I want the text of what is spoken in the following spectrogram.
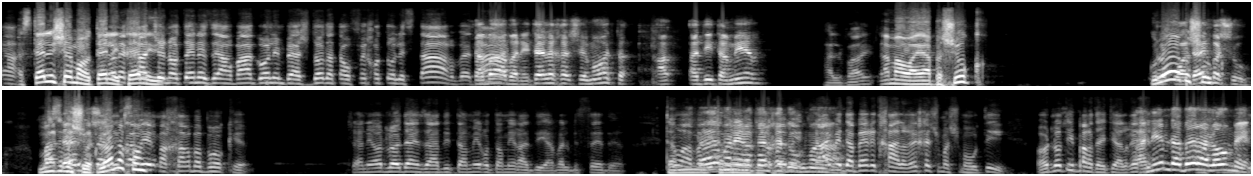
אז תן לי שמות, תן לי, תן לי. כל אחד שנותן איזה ארבעה גולים באשדוד, אתה הופך אותו לסטאר. סבבה, אני אתן לך שמות. עדי תמיר. הלוואי. למה, הוא היה בשוק? הוא לא היה בשוק. הוא עדיין בשוק. מה זה בשוק? לא נכון. עדי תמיר מחר בבוקר. שאני עוד לא יודע אם זה עדי תמיר או תמיר עדי, אבל בסדר. תמיר. לא, אני נותן לך דוגמה. אני מדבר איתך על רכש משמעותי. עוד לא דיברת איתי על רכש. אני מדבר על עומק,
